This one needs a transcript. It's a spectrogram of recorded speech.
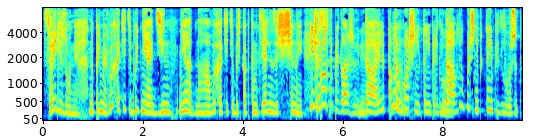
свои резоны. Например, вы хотите быть не один, не одна, вы хотите быть как-то материально защищены. Или Сейчас... просто предложили. Да, или а ну, вдруг больше никто не предложит. Да, вдруг больше никто не предложит.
